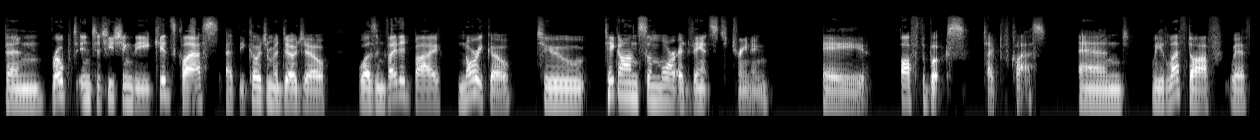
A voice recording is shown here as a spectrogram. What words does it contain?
been roped into teaching the kids class at the Kojima Dojo, was invited by Noriko to take on some more advanced training, a off the books type of class. And we left off with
